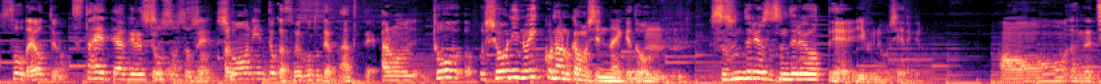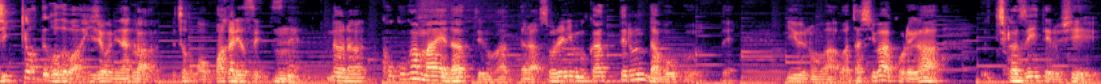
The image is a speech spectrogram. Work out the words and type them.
そうだよっていうのを伝えてあげるってことですね。そうそうそうそう。承認とかそういうことではなくて。あの、と承認の一個なのかもしれないけど、うんうん。進んでるよ、進んでるよっていうふうに教えてあげる。実況って言葉は非常になんか、ちょっとこう分かりやすいですね。だから、ここが前だっていうのがあったら、それに向かってるんだ、僕っていうのは、私はこれが近づいてるし、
